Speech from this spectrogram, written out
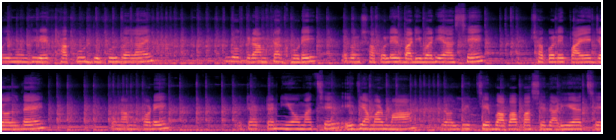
ওই মন্দিরের ঠাকুর দুপুরবেলায় পুরো গ্রামটা ঘোরে এবং সকলের বাড়ি বাড়ি আসে, সকলে পায়ে জল দেয়, প্রণাম করে। এটা একটা নিয়ম আছে। এই যে আমার মা জল দিচ্ছে, বাবা পাশে দাঁড়িয়ে আছে।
